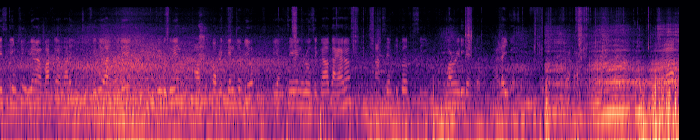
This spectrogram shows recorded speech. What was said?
it's King Q. We are back in another YouTube video and today we will be doing a public interview. We are in Rosignol, Guyana, asking people to see what really they know. Alright, there you go. Stay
